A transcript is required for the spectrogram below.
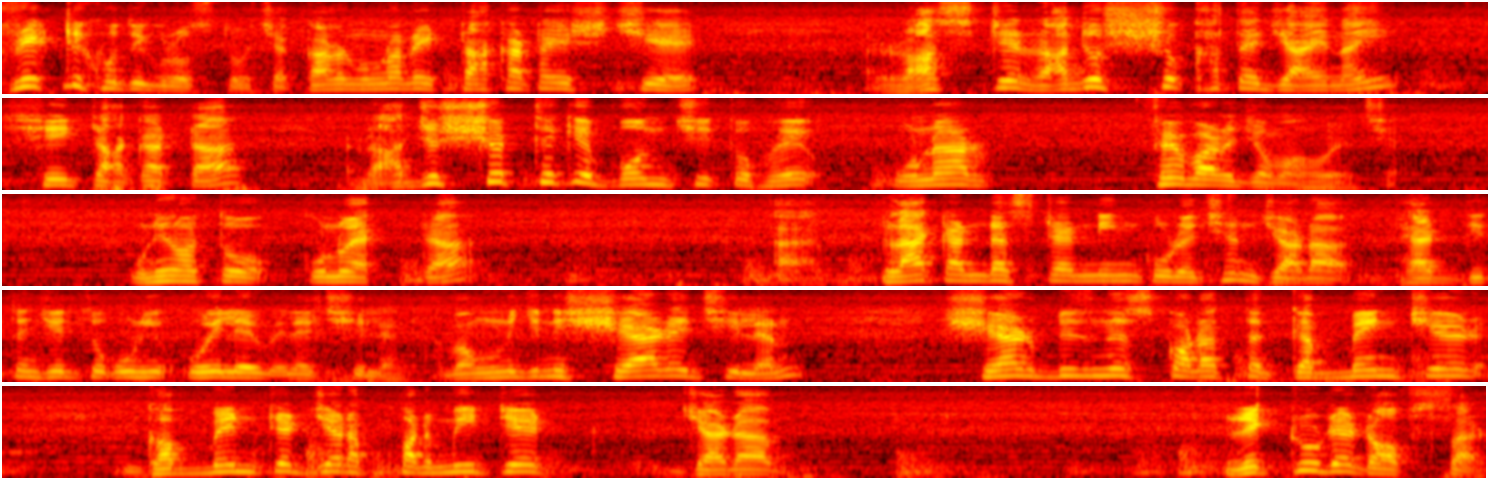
ডিরেক্টলি ক্ষতিগ্রস্ত হচ্ছে, কারণ ওনার এই টাকাটা এসছে, রাষ্ট্রের রাজস্ব খাতে যায় নাই সেই টাকাটা রাজস্বের থেকে বঞ্চিত হয়ে ওনার ফেভারে জমা হয়েছে। উনি হয়তো কোনো একটা ব্ল্যাক আন্ডারস্ট্যান্ডিং করেছেন যারা ভ্যাট দিতেন, যেহেতু উনি ওই লেভেলে ছিলেন এবং উনি যিনি শেয়ারে ছিলেন শেয়ার বিজনেস করার তো গভর্নমেন্টের গভর্নমেন্টের যারা পারমিটেড যারা recruited officer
